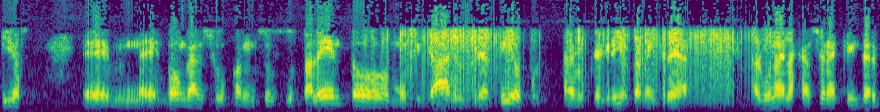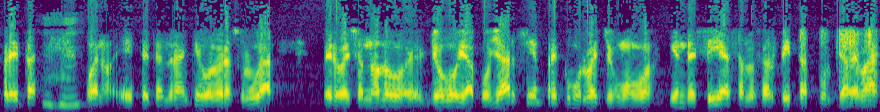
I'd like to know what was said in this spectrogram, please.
ellos eh, pongan su, con sus, sus talentos musicales y creativos, porque sabemos que el grillo también crea algunas de las canciones que interpreta, bueno, este tendrán que volver a su lugar. Pero eso no lo, eh, yo voy a apoyar siempre, como lo he hecho, como vos bien decías, a los artistas, porque además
